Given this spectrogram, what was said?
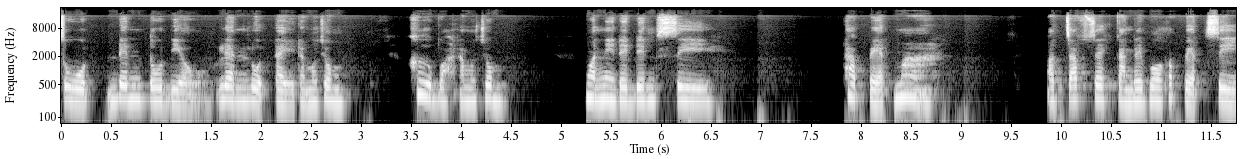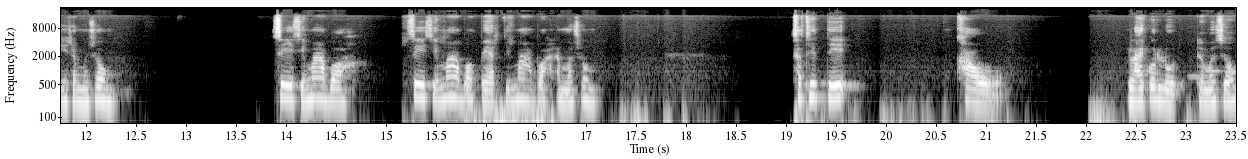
สูตรเด่นตัวเดียวเล่นหลุดใดท่านผู้ชม คือบ่ท่านผู้ชม วันนี้ได้เด่นซีถ้าแปดมาเอาจับใส่กันได้บ่ก็แปดสี่ท่านผู้ชมสี่สิมาบ่สี่สิมาบ่แปดสิมาบ่ท่านผู้ชม สถิติ เข่าหลายคนหลุดท่านผู้ชม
